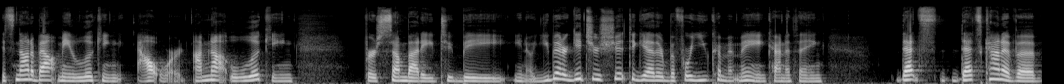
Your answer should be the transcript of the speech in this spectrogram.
It's not about me looking outward. I'm not looking for somebody to be, you know, you better get your shit together before you come at me kind of thing. That's that's kind of a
